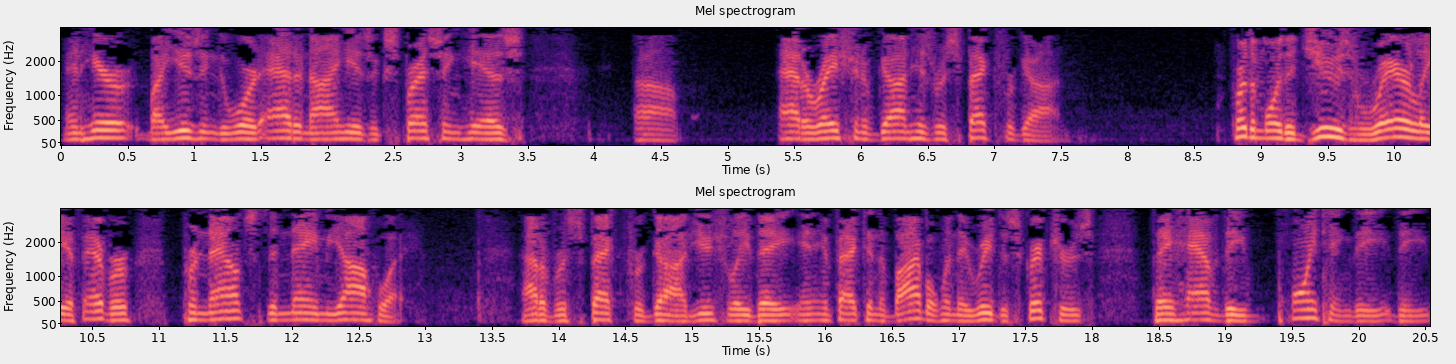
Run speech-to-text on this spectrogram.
And here, by using the word Adonai, he is expressing his uh, adoration of God his respect for God. Furthermore, the Jews rarely, if ever, pronounce the name Yahweh out of respect for God. Usually they, in fact, in the Bible, when they read the scriptures, they have the pointing, the, the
